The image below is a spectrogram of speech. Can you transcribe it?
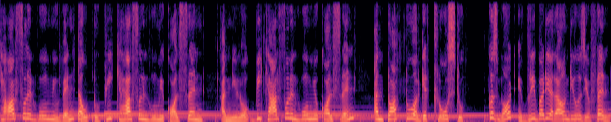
careful in whom you went out to be careful in whom you call friend and you know be careful in whom you call friend and talk to or get close to because not everybody around you is your friend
